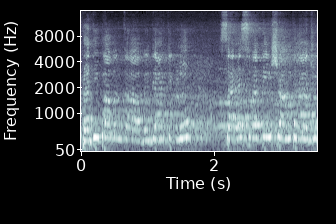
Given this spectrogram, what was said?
ಪ್ರತಿಭಾವಂತ ವಿದ್ಯಾರ್ಥಿಗಳು ಸರಸ್ವತಿ ಶಾಂತರಾಜು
